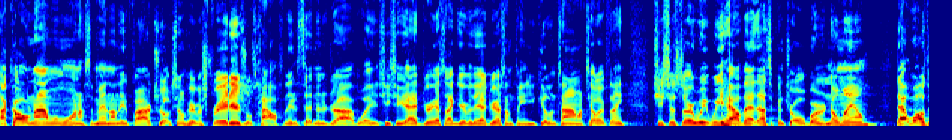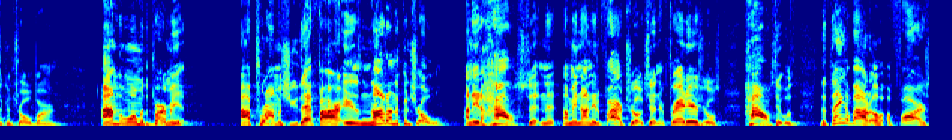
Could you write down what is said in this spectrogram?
I called 911. I said, man, I need a fire truck sitting over here at Miss Fred Israel's house. I need it sitting in the driveway. And she said, address. I give her the address. I'm thinking, you killing time. I tell her everything. She said, sir, we, we have that. That's a control burn. No, ma'am. That was a control burn. I'm the one with the permit. I promise you that fire is not under control. I need a house sitting at, I mean, I need a fire truck sitting at Fred Israel's house. It was the thing about a, a forest,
